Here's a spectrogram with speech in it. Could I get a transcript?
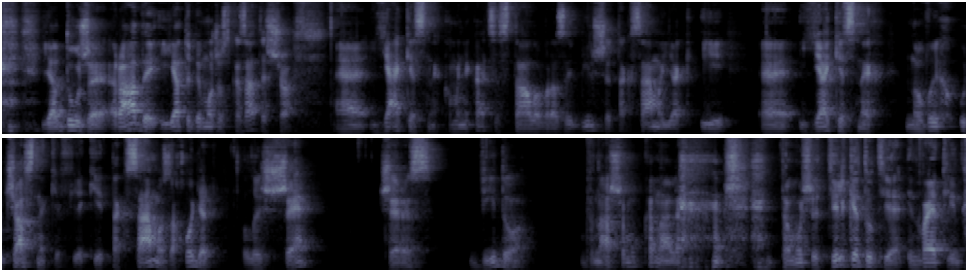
Я дуже радий, і я тобі можу сказати, що якісних комунікацій стало в рази більше, так само, як і е, якісних нових учасників, які так само заходять лише через відео в нашому каналі. Тому що тільки тут є інвайт-лінк.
